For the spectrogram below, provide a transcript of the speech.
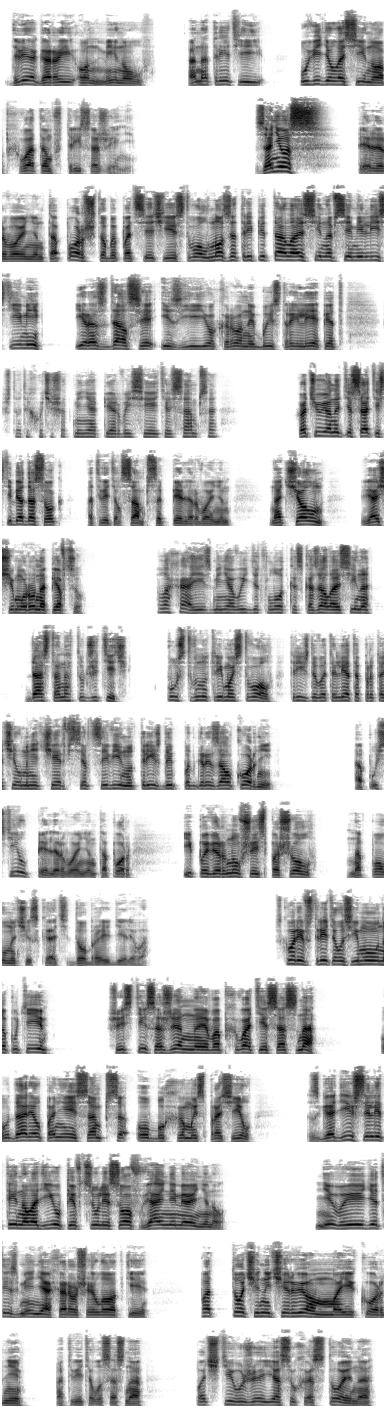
Две горы он минул, а на третьей увидел осину обхватом в три сажени. Занес Пеллер топор, чтобы подсечь ей ствол, но затрепетала осина всеми листьями, и раздался из ее кроны быстрый лепет. — Что ты хочешь от меня, первый сеятель Сампса? — Хочу я натесать из тебя досок, — ответил Сампса Пеллер на челн вящему рунопевцу. — Плохая из меня выйдет лодка, — сказала осина, — даст она тут же течь. Пуст внутри мой ствол. Трижды в это лето проточил мне червь сердцевину, трижды подгрызал корни. Опустил Пеллер Войнин топор и, повернувшись, пошел на полночь искать доброе дерево. Вскоре встретилась ему на пути шестисоженная в обхвате сосна. Ударил по ней сампса обухом и спросил, «Сгодишься ли ты на ладью певцу лесов Вяйнемёнину?» Не выйдет из меня хорошей лодки. Подточены червем мои корни, — ответила сосна. Почти уже я сухостойна,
